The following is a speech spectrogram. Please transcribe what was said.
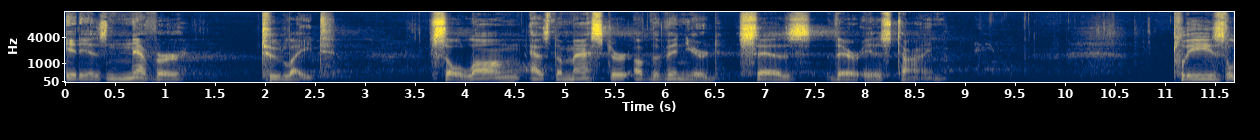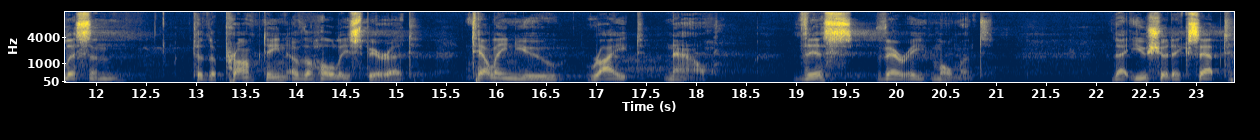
It is never too late, so long as the master of the vineyard says there is time. Please listen to the prompting of the Holy Spirit telling you right now, this very moment, that you should accept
